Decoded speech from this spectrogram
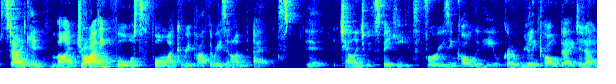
start again. My driving force for my career path, the reason I'm uh, uh, challenged with speaking, it's freezing cold in here. We've got a really cold day today.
